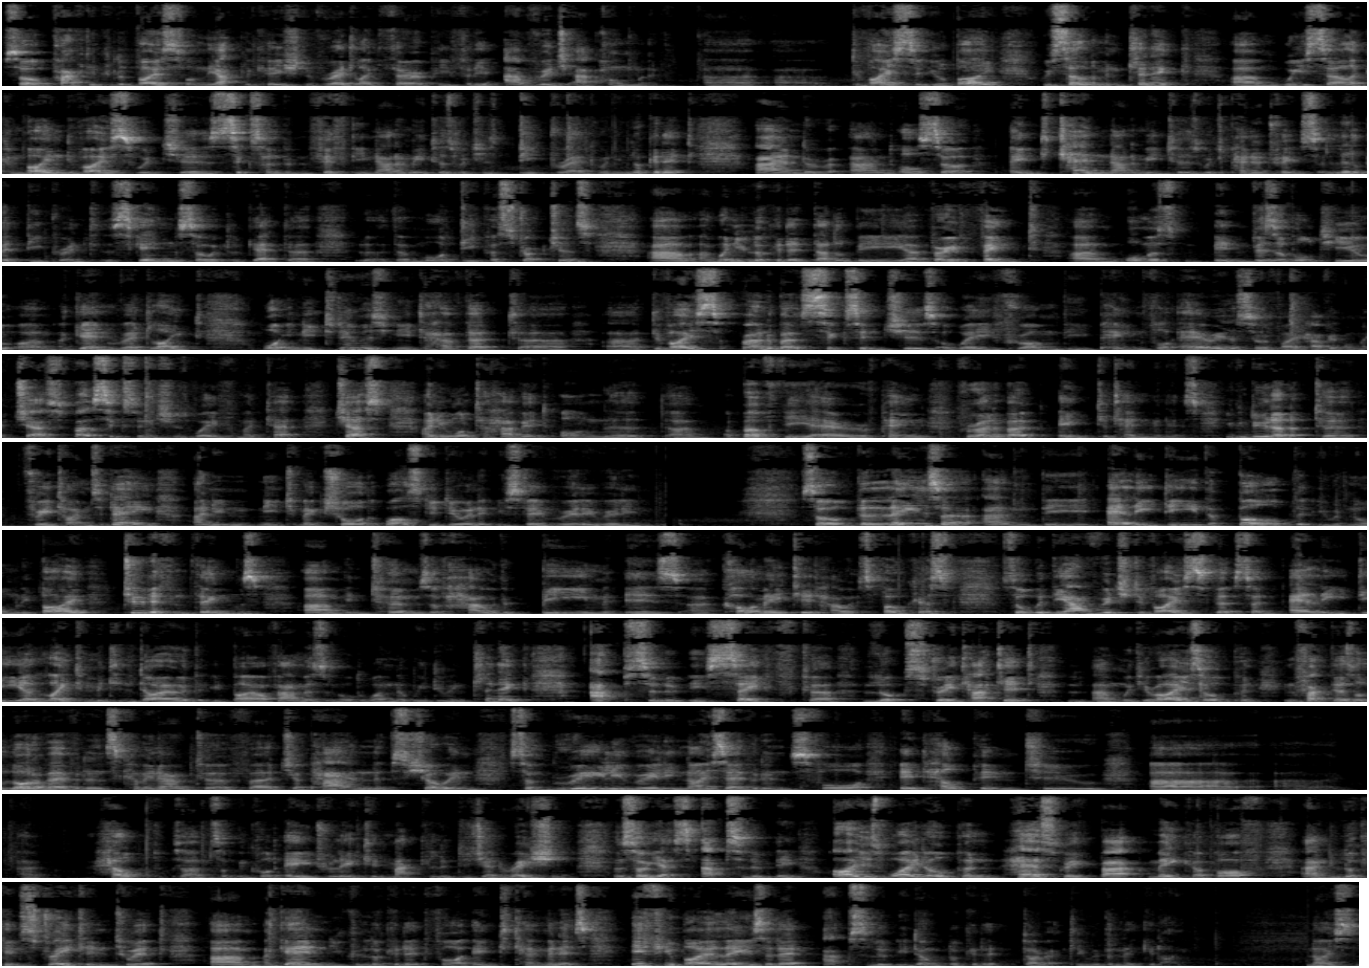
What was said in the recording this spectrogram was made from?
So practical advice on the application of red light therapy for the average at-home uh, uh, device that you'll buy. We sell them in clinic. Um, we sell a combined device which is 650 nanometers, which is deep red when you look at it, and, and also 8 to 10 nanometers, which penetrates a little bit deeper into the skin, so it'll get uh, the more deeper structures. Um, and when you look at it, that'll be uh, very faint, um, almost invisible to you, um, again, red light. What you need to do is you need to have that uh, uh, device around about six inches away from the painful area. So if I have it on my chest, about six inches away from my chest, and you want to have it on the um, above the area of pain for around about eight to 10 minutes. You can do that up to three times a day, and you need to make sure that whilst you're doing it, you stay really, really so the laser and the LED, the bulb that you would normally buy, two different things um, in terms of how the beam is uh, collimated, how it's focused. So with the average device that's an LED, a light emitting diode that you buy off Amazon or the one that we do in clinic, absolutely safe to look straight at it um, with your eyes open. In fact, there's a lot of evidence coming out of uh, Japan that's showing some really, really nice evidence for it helping to uh, uh, uh help um, something called age-related macular degeneration. And so yes, absolutely, eyes wide open, hair straight back, makeup off, and looking straight into it. Um, again, you can look at it for eight to 10 minutes. If you buy a laser then, absolutely don't look at it directly with the naked eye. Nice.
